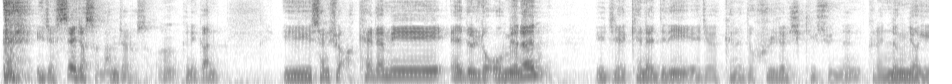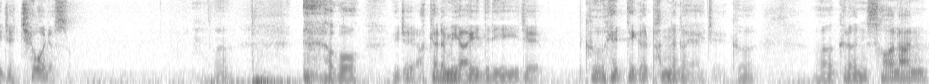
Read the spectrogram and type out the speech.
이제 세졌어 남자로서. 어? 그러니까 이 생쇼 아카데미 애들도 오면은 이제 걔네들이 이제 걔네들 훈련 시킬 수 있는 그런 능력이 이제 채워졌어. 어? 하고 이제 아카데미 아이들이 이제 그 혜택을 받는 거야 이제 그 어, 그런 선한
